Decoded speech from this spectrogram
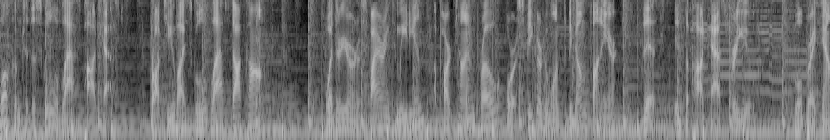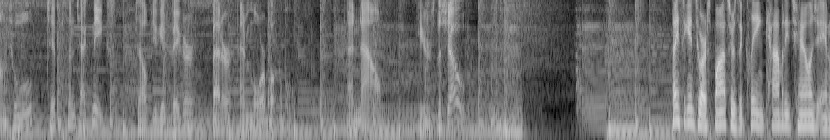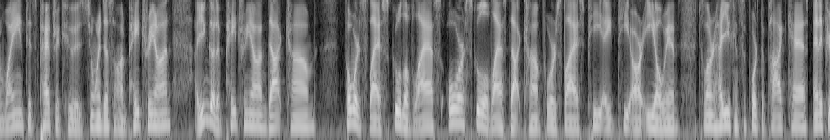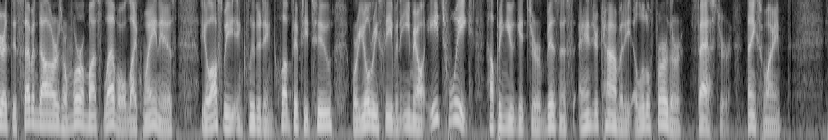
Welcome to the School of Laughs podcast, brought to you by schooloflaughs.com. Whether you're an aspiring comedian, a part time pro, or a speaker who wants to become funnier, this is the podcast for you. We'll break down tools, tips, and techniques to help you get bigger, better, and more bookable. And now, here's the show. Thanks again to our sponsors, the Clean Comedy Challenge and Wayne Fitzpatrick, who has joined us on Patreon. Uh, you can go to patreon.com forward slash School of Laughs or schooloflaughs.com forward slash P A T R E O N to learn how you can support the podcast. And if you're at the $7 or more a month level, like Wayne is, you'll also be included in Club 52, where you'll receive an email each week helping you get your business and your comedy a little further faster. Thanks, Wayne.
